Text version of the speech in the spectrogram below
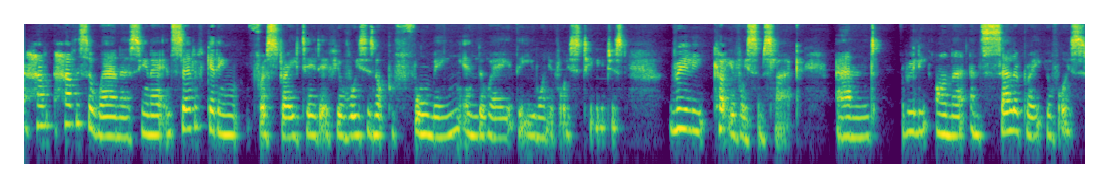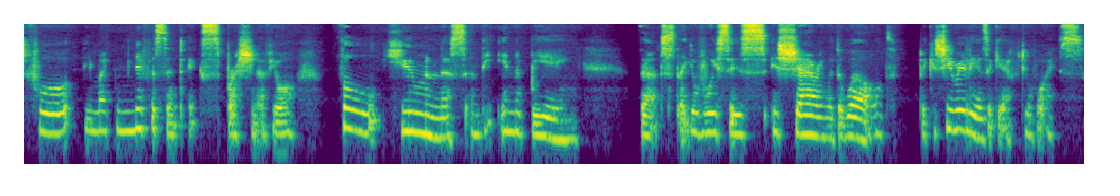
have have this awareness. You know, instead of getting frustrated if your voice is not performing in the way that you want your voice to, just really cut your voice some slack and really honor and celebrate your voice for the magnificent expression of your full humanness and the inner being that that your voice is is sharing with the world because she really is a gift your voice.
